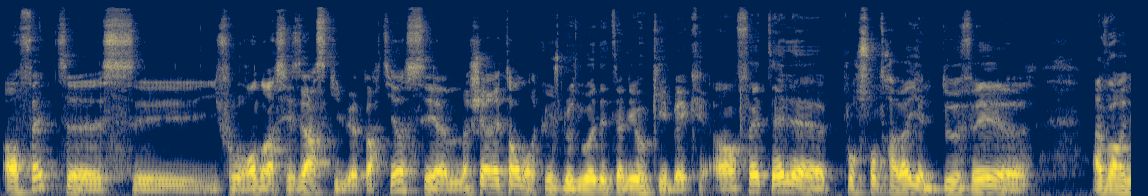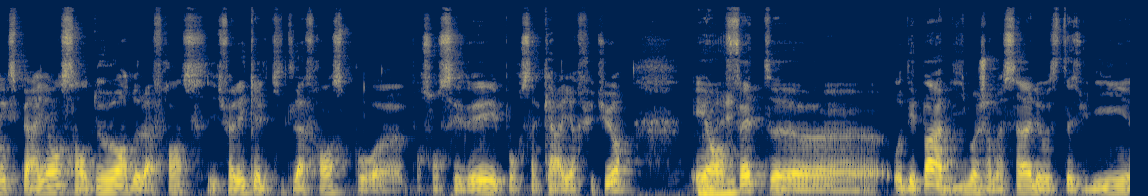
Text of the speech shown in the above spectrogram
En fait, euh, c'est il faut rendre à César ce qui lui appartient. C'est ma chère étendre que je le dois d'être allée au Québec. En fait, elle, pour son travail, elle devait avoir une expérience en dehors de la France. Il fallait qu'elle quitte la France pour, pour son CV et pour sa carrière future. Et en fait, au départ, elle me dit, moi j'aimerais ça aller aux États-Unis,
